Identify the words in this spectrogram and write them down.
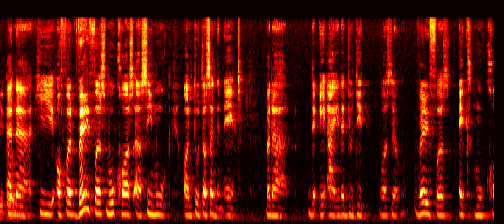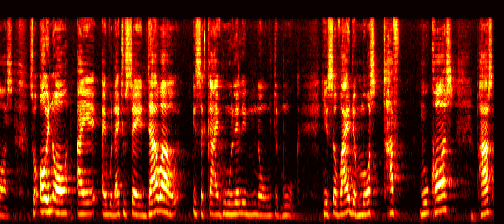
Yeah, and uh, he offered very first MOOC course uh, CMOOC on 2008 but uh, the AI that you did was the very first X MOOC course. So all in all I I would like to say Dhawal is a guy who really knows the MOOC. He survived the most tough MOOC course passed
